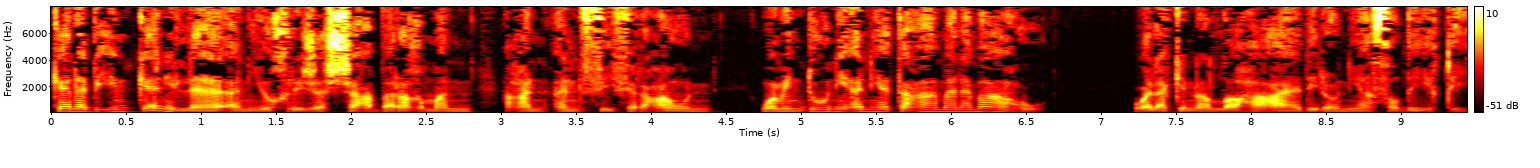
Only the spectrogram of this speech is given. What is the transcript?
كان بإمكان الله أن يخرج الشعب رغما عن أنف فرعون. ومن دون أن يتعامل معه. ولكن الله عادل يا صديقي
